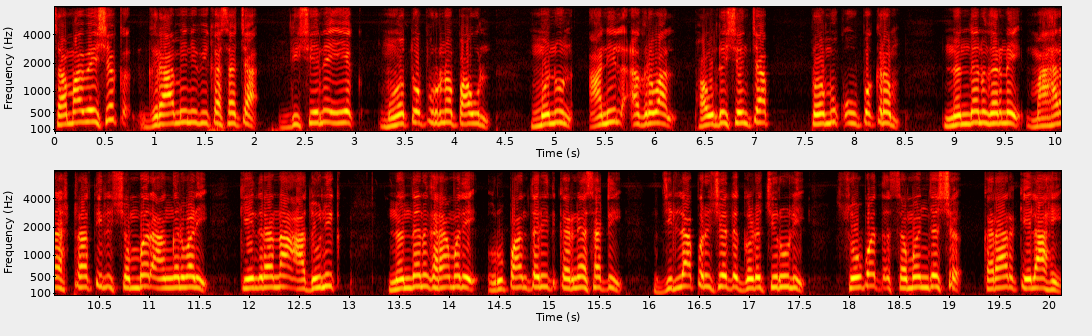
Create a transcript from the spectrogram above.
समावेशक ग्रामीण विकासाच्या दिशेने एक महत्त्वपूर्ण पाऊल म्हणून अनिल अग्रवाल फाउंडेशनच्या प्रमुख उपक्रम नंदनघरने महाराष्ट्रातील शंभर अंगणवाडी केंद्रांना आधुनिक नंदनघरामध्ये रूपांतरित करण्यासाठी जिल्हा परिषद गडचिरोली सोबत सामंजस्य करार केला आहे.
